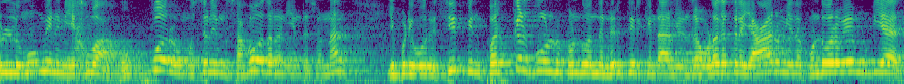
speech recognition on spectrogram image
குள்ளு மூமினின் எஹ்வா ஒவ்வொரு முஸ்லீம் சகோதரன் என்று சொன்னால் இப்படி ஒரு சீப்பின் பற்கள் போன்று கொண்டு வந்து நிறுத்தியிருக்கின்றார்கள் என்று சொன்னால் உலகத்தில் யாரும் இதை கொண்டு வரவே முடியாது.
